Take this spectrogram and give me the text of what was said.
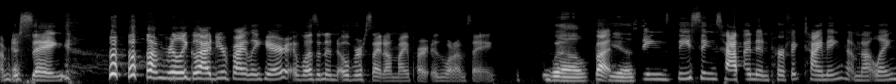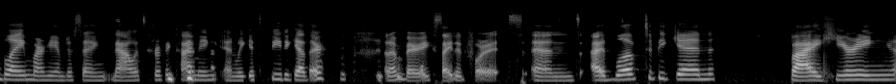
I'm just saying. I'm really glad you're finally here. It wasn't an oversight on my part, is what I'm saying. Well, but yes. things these things happen in perfect timing. I'm not laying blame, Margi. I'm just saying now it's perfect timing and we get to be together. and I'm very excited for it. And I'd love to begin by hearing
